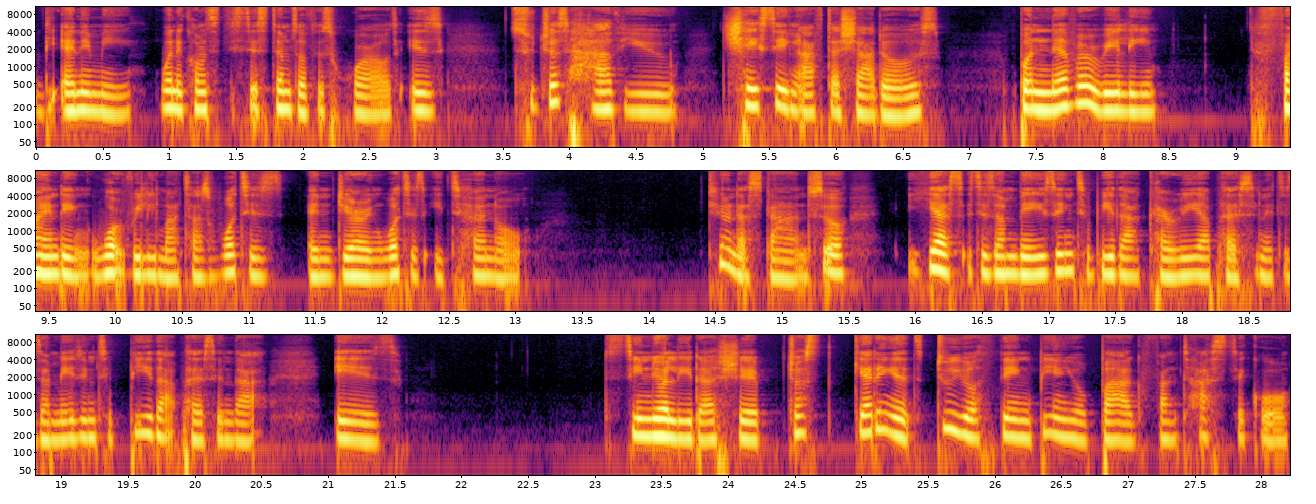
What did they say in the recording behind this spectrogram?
the enemy when it comes to the systems of this world is to just have you chasing after shadows, but never really finding what really matters, what is enduring, what is eternal. Do you understand? So yes, it is amazing to be that career person. It is amazing to be that person that is senior leadership, just getting it, do your thing, be in your bag, fantastical.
